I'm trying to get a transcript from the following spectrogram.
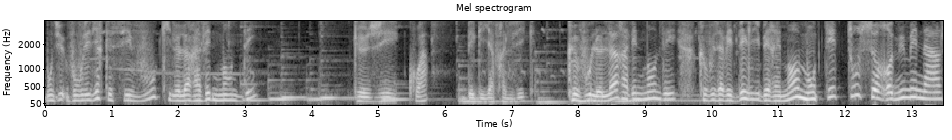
Mon Dieu, vous voulez dire que c'est vous qui le leur avez demandé? Que j'ai quoi? Bégaya Frenzik que vous le leur avez demandé, que vous avez délibérément monté tout ce remue-ménage.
